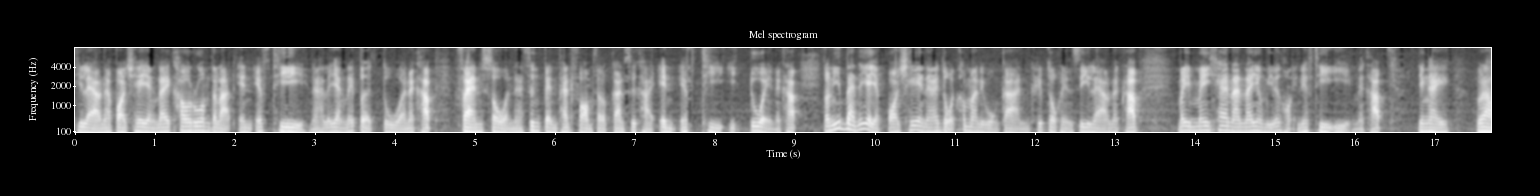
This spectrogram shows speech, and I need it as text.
ที่แล้วนะปอร์เช่ยังได้เข้าร่วมตลาด NFT นะและยังได้เปิดตัวนะครับแฟนโซนนะซึ่งเป็นแพลตฟอร์มสำหรับการซื้อขาย NFT อีกด้วยนะครับ ตอนนี้แบรนด์ใหญ่อย่างปอร์เช่นะโดดเข้ามาในวงการคริปโตเคอเรนซีแล้วนะครับ ไม่ไม่แค่นั้นนะยังมีเรื่องของ NFT อีกนะครับยังไง เรา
